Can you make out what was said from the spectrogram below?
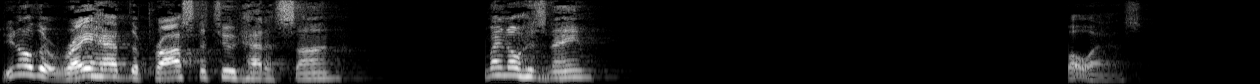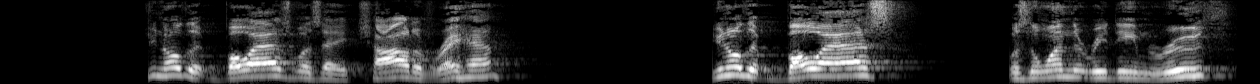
Do you know that Rahab the prostitute had a son? Anybody know his name? Boaz. Do you know that Boaz was a child of Rahab? Do you know that Boaz was the one that redeemed Ruth.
